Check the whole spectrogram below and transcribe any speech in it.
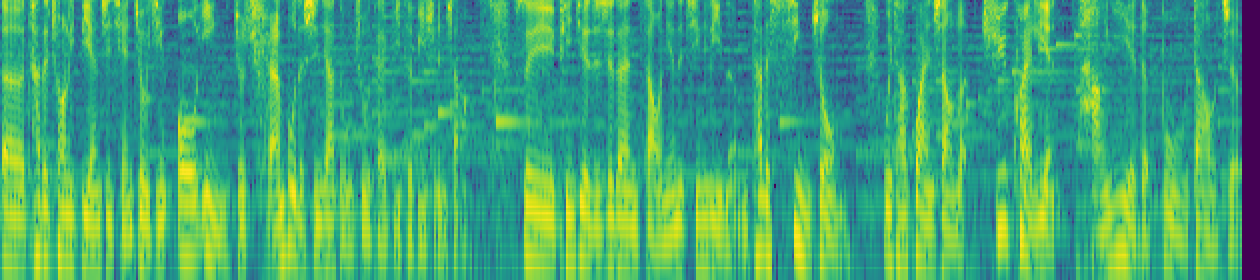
呃，他在创立币安之前就已经 all in，就全部的身家赌注在比特币身上。所以凭借着这段早年的经历呢，他的信众为他冠上了区块链行业的布道者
